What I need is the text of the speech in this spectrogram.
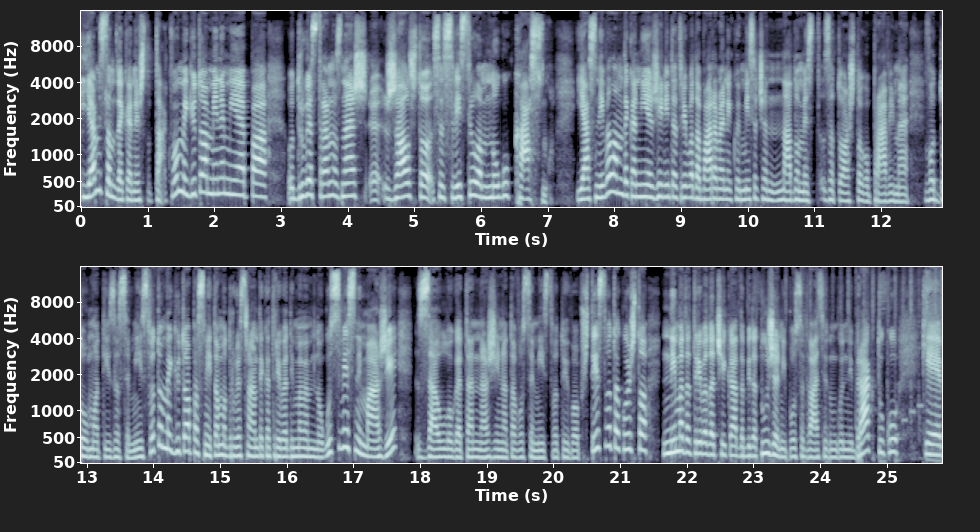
И ја мислам дека нешто такво, меѓутоа мене ми е па од друга страна, знаеш, жал што се свестила многу касно. Јас не велам дека ние жените треба да бараме некој месечен надомест за тоа што го правиме во домот и за семејството, меѓутоа па сметам од друга страна дека треба да имаме многу свесни мажи за улогата на жената во семејството и во општеството, кои што нема да треба да чекаат да бидат ужени после 27 години брак, туку ќе е,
